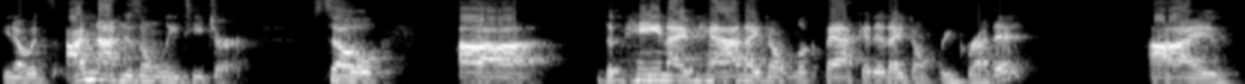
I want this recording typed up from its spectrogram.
You know, it's, I'm not his only teacher. So, uh, the pain I've had, I don't look back at it. I don't regret it. I've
